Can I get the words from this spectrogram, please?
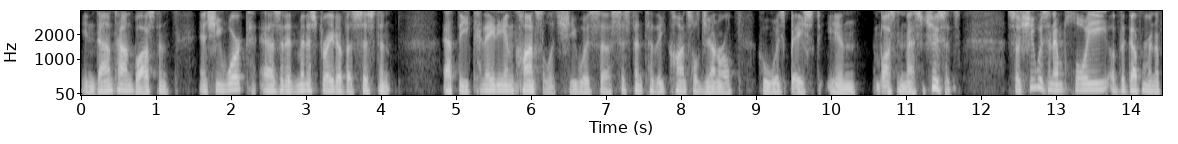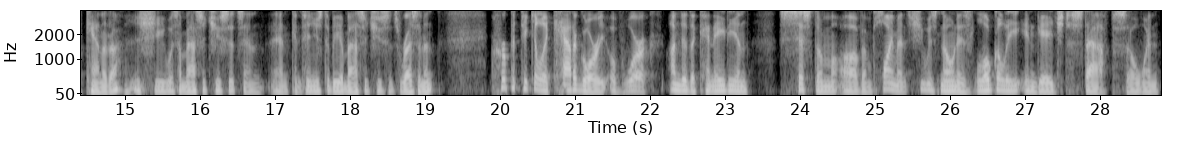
in downtown Boston, and she worked as an administrative assistant at the Canadian consulate. She was assistant to the consul general who was based in Boston, Massachusetts. So she was an employee of the government of Canada. She was a Massachusetts and, and continues to be a Massachusetts resident. Her particular category of work under the Canadian system of employment, she was known as locally engaged staff. So when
